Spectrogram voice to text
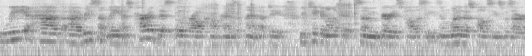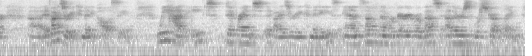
We have uh, recently, as part of this overall comprehensive plan update, we've taken a look at some various policies, and one of those policies was our uh, advisory committee policy. We had eight different advisory committees, and some of them were very robust, others were struggling.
